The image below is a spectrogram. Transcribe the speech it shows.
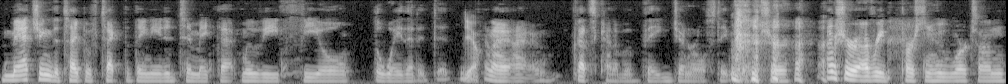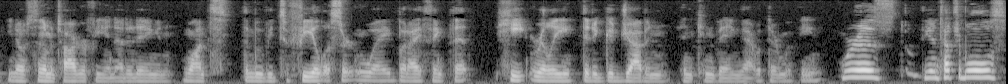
matching the type of tech that they needed to make that movie feel the way that it did Yeah. and i, I that's kind of a vague general statement i'm sure i'm sure every person who works on you know cinematography and editing and wants the movie to feel a certain way but i think that heat really did a good job in, in conveying that with their movie whereas the untouchables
